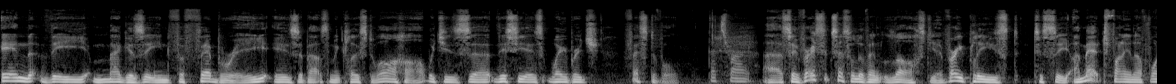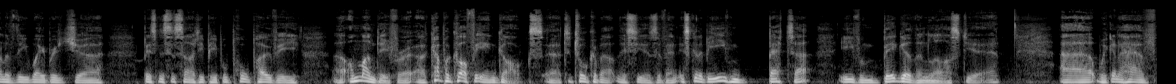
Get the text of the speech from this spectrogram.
in the magazine for February is about something close to our heart, which is uh, this year's Weybridge Festival. That's right. Uh, so, very successful event last year. Very pleased to see. I met, funny enough, one of the Weybridge uh, Business Society people, Paul Povey, uh, on Monday for a, a, cup of coffee in Gox uh, to talk about this year's event. It's going to be even better, even bigger than last year. Uh, we're going to have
